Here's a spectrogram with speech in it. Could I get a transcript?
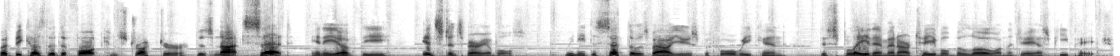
but because the default constructor does not set any of the instance variables, we need to set those values before we can display them in our table below on the JSP page.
